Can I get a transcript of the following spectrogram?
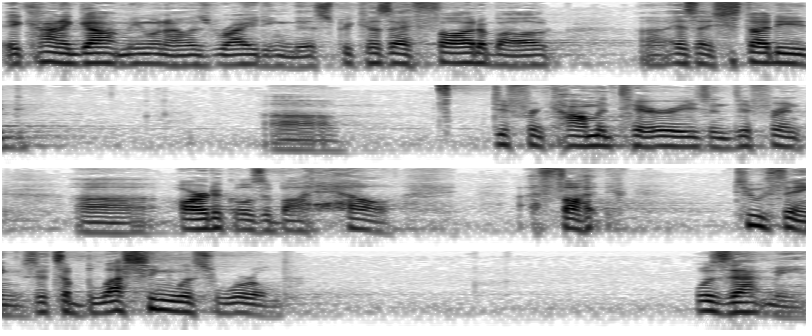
it kind of got me when I was writing this because I thought about, uh, as I studied uh, different commentaries and different uh, articles about hell, I thought two things. It's a blessingless world. What does that mean?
